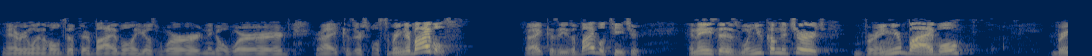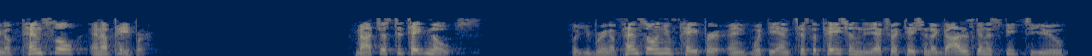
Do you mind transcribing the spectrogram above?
and everyone holds up their Bible. He goes, Word, and they go, Word, right? Because they're supposed to bring their Bibles, right? Because he's a Bible teacher. And then he says, when you come to church, bring your Bible, bring a pencil and a paper. Not just to take notes, but you bring a pencil and your paper and with the anticipation, the expectation that God is going to speak to you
